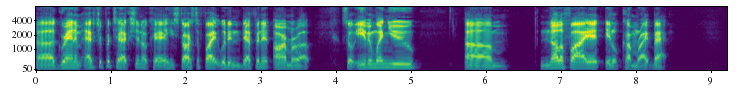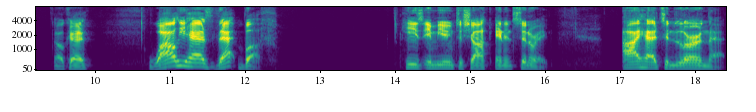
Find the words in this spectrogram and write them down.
uh, grant him extra protection. Okay, he starts the fight with an indefinite armor up. So even when you um, nullify it, it'll come right back. Okay. While he has that buff, he's immune to shock and incinerate. I had to learn that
